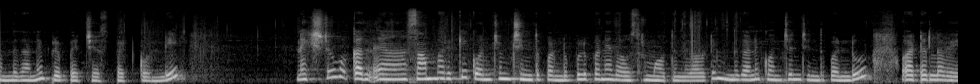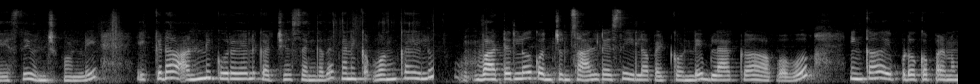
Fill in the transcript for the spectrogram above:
ముందుగానే ప్రిపేర్ చేసి పెట్టుకోండి. నెక్స్ట్ ఒక సాంబార్కి కొంచెం చింతపండు పులుపు అనేది అవసరం అవుతుంది కాబట్టి ముందుగానే కొంచెం చింతపండు వాటర్లో వేసి ఉంచుకోండి. ఇక్కడ అన్ని కూరగాయలు కట్ చేసాం కదా కానీ వంకాయలు వాటర్లో కొంచెం సాల్ట్ వేసి ఇలా పెట్టుకోండి బ్లాక్గా అవ్వవు. ఇంకా ఇప్పుడు ఒక పనం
